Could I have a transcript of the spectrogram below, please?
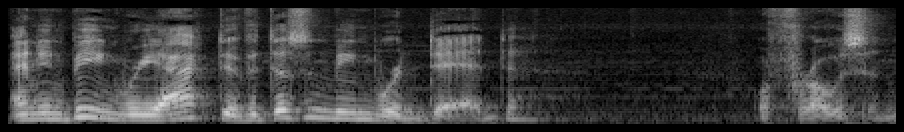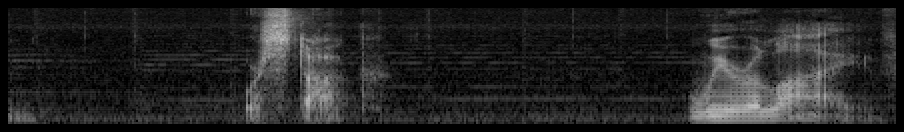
And in being reactive, it doesn't mean we're dead or frozen or stuck. We're alive.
